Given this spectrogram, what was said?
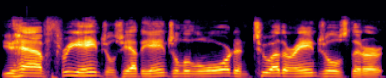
you have three angels. You have the angel of the Lord and two other angels that are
